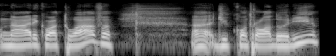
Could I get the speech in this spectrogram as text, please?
na área que eu atuava, ah, de controladoria.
